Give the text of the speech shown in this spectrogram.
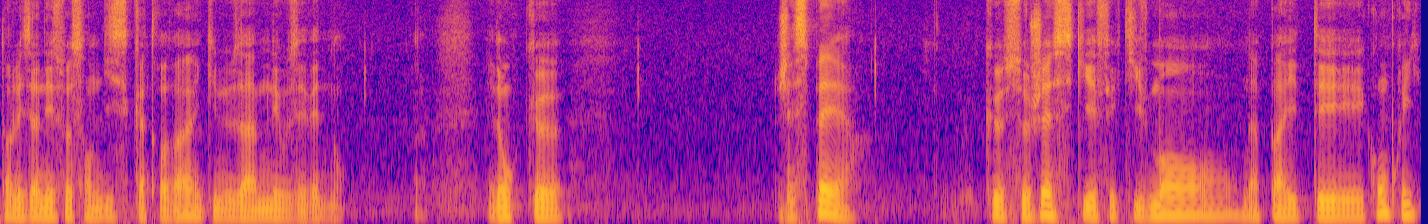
dans les années 70-80 et qui nous a amenés aux événements. Et donc, euh, j'espère que ce geste qui, effectivement, n'a pas été compris,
